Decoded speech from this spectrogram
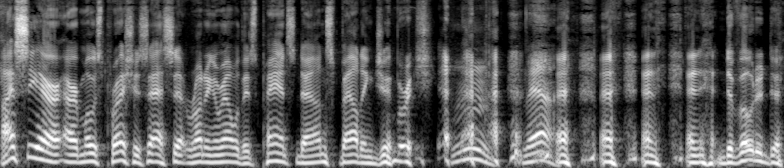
I see our, our most precious asset running around with his pants down, spouting gibberish, hmm, Yeah. and, and devoted to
